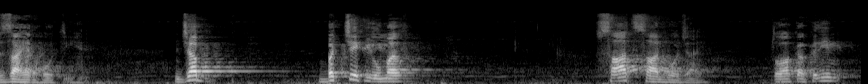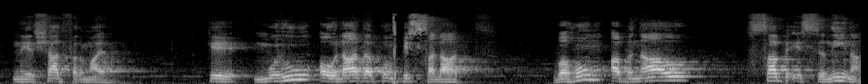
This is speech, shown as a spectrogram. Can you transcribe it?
ظاہر ہوتی ہیں۔ جب بچے کی عمر سات سال ہو جائے۔ تو آقا کریم نے ارشاد فرمایا کہ مرو اولاد کو بسلات وہم ابناؤ سب اسنینا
